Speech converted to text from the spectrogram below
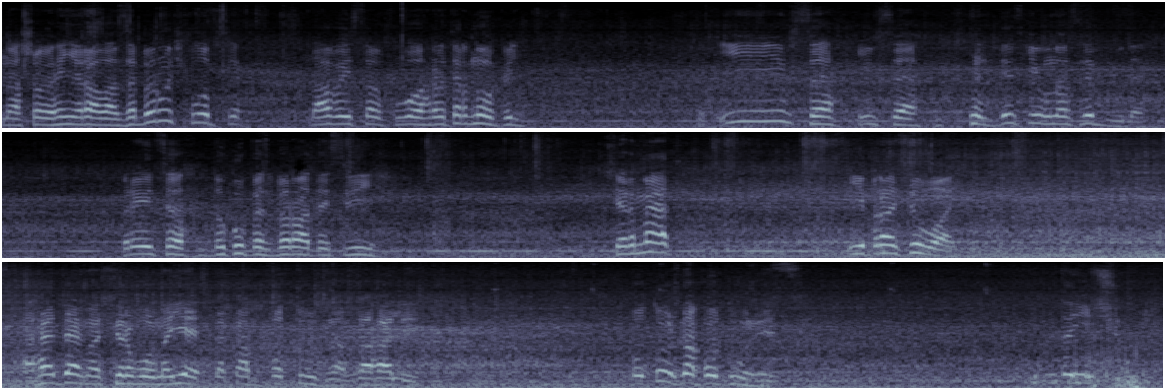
нашого генерала заберуть хлопці на виставку в Агротернопіль. І все, і все. Дисків у нас не буде. Прийдеться докупи збирати свій чермет і працювати. А ГД червона є, така потужна взагалі. Потужна потужність. Да нічого.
